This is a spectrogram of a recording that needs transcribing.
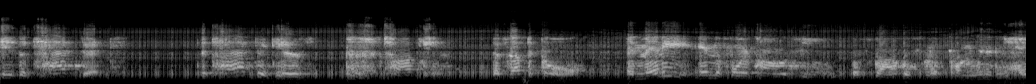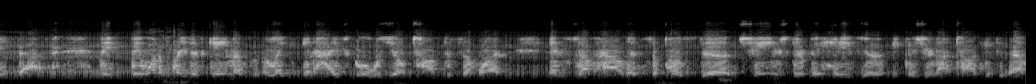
is a tactic. The tactic is talking. That's not the goal. And many in the foreign policy establishment community hate that. They they want to play this game of like in high school where you don't talk to someone and somehow that's supposed to change their behavior because you're not talking to them.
